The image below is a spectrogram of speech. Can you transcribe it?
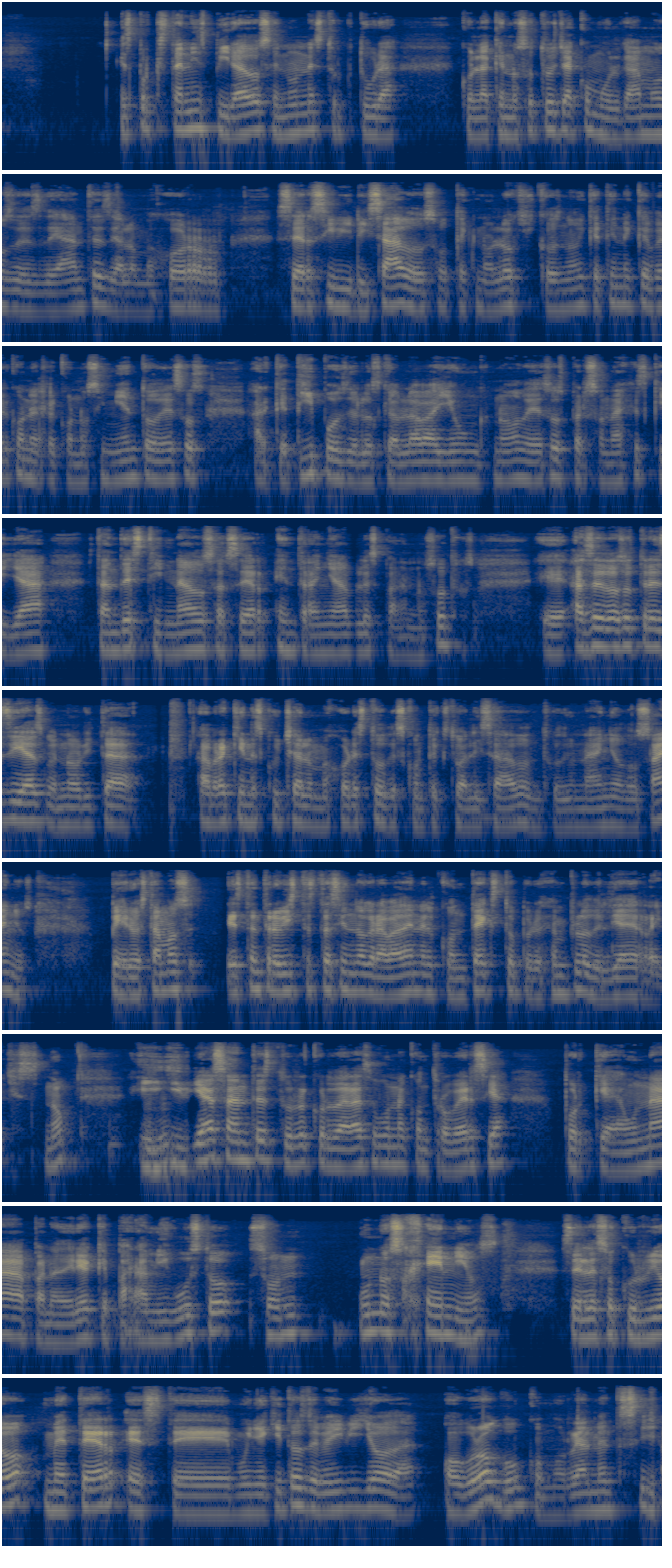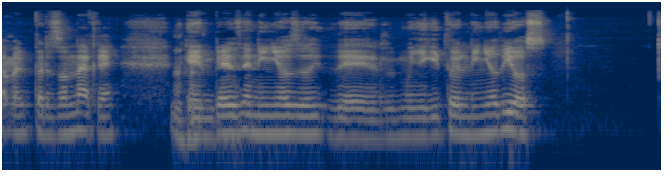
es porque están inspirados en una estructura con la que nosotros ya comulgamos desde antes de a lo mejor ser civilizados o tecnológicos, ¿no? Y que tiene que ver con el reconocimiento de esos arquetipos de los que hablaba Jung, ¿no? De esos personajes que ya están destinados a ser entrañables para nosotros. Eh, hace dos o tres días, bueno, ahorita habrá quien escuche a lo mejor esto descontextualizado dentro de un año, dos años, pero estamos, esta entrevista está siendo grabada en el contexto, por ejemplo, del Día de Reyes, ¿no? Y, uh -huh. y días antes, tú recordarás, hubo una controversia porque a una panadería que para mi gusto son unos genios, se les ocurrió meter este muñequitos de Baby Yoda o Grogu, como realmente se llama el personaje, Ajá. en vez de niños del de, muñequito del niño Dios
